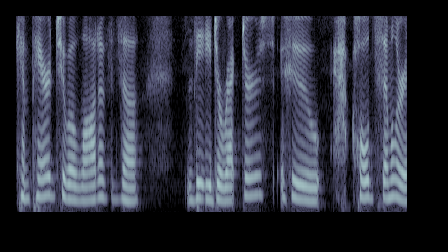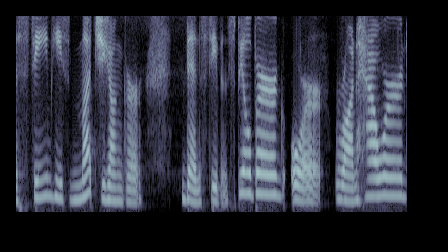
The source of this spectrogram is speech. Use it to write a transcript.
compared to a lot of the the directors who hold similar esteem, he's much younger than Steven Spielberg or Ron Howard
